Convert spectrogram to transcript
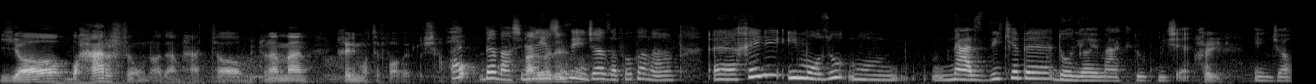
یا با حرف اون آدم حتی. می‌تونم من خیلی متفاوت بشم خب ببخشید من یه چیزی اینجا اضافه کنم. خیلی این موضوع نزدیک به دنیای مطلوب میشه. خیلی. اینجا.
